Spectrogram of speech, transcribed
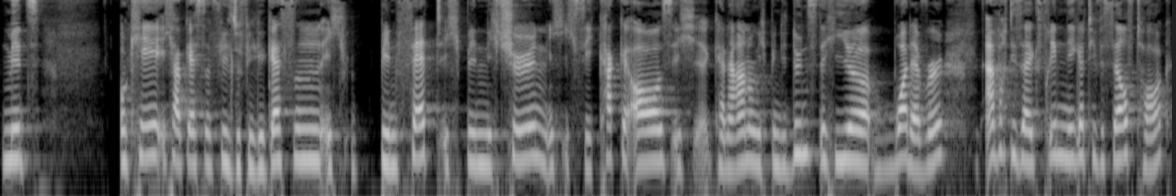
mit, okay, ich habe gestern viel zu viel gegessen, ich bin fett, ich bin nicht schön, ich, ich sehe kacke aus, ich, äh, keine Ahnung, ich bin die dünnste hier, whatever. Einfach dieser extrem negative Self-Talk.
